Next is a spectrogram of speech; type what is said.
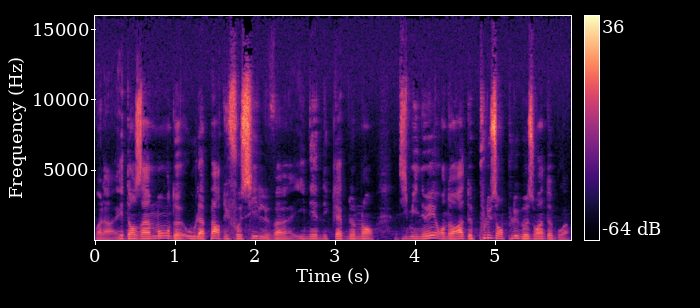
Voilà. Et dans un monde où la part du fossile va inéluctablement diminuer, on aura de plus en plus besoin de bois.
